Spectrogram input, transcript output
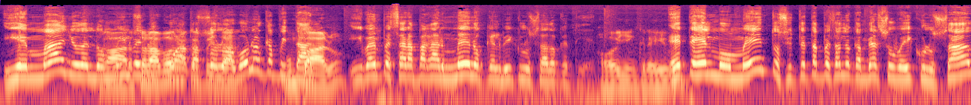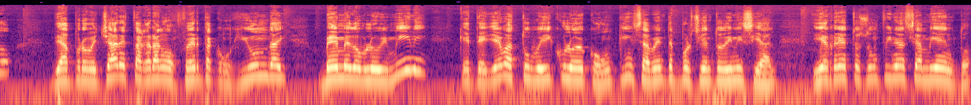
Y en mayo del Claro, se lo abona al 2024 se lo capital. abona al capital y va a empezar a pagar menos que el vehículo usado que tiene. Oye, increíble. Este es el momento, si usted está pensando en cambiar su vehículo usado, de aprovechar esta gran oferta con Hyundai, BMW y Mini, que te llevas tu vehículo con un 15 a 20% de inicial y el resto es un financiamiento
